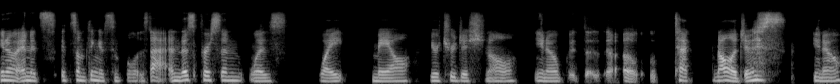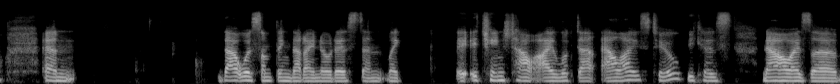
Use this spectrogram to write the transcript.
You know, and it's it's something as simple as that. And this person was white, male, your traditional, you know, uh, technologist you know? And that was something that i noticed and like it, it changed how I looked at allies too, because now as a,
